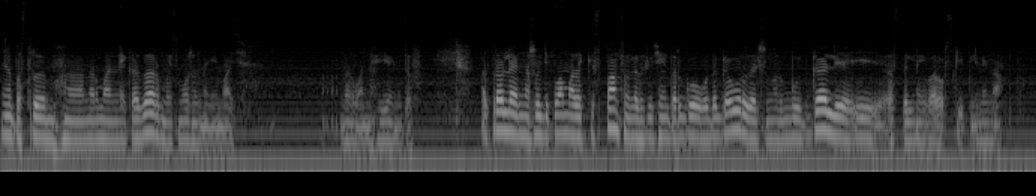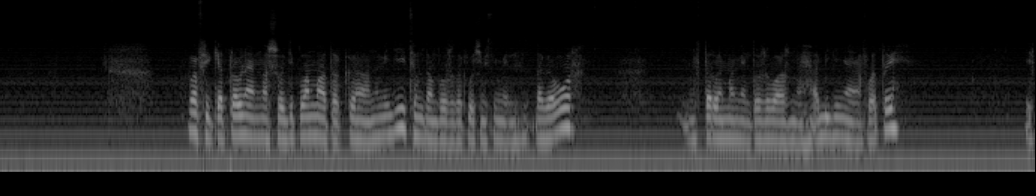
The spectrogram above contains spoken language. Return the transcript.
э, построим э, нормальные казармы и сможем нанимать э, нормальных юнитов. Отправляем нашего дипломата к испанцам для заключения торгового договора. Дальше у нас будет Галлия и остальные варварские племена. В Африке отправляем нашего дипломата к нумидийцам, там тоже заключим с ними договор. Второй момент тоже важный. Объединяем флоты и в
